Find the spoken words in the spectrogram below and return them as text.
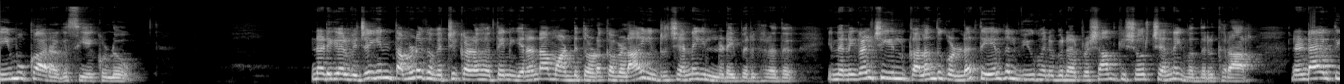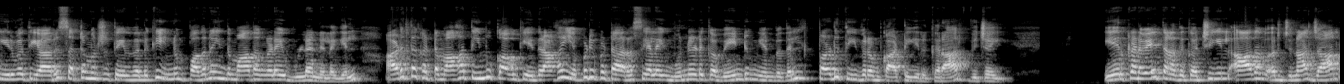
திமுக ரகசிய குழு. நடிகர் விஜயின் தமிழக வெற்றிக் கழகத்தின் இரண்டாம் ஆண்டு தொடக்க விழா இன்று சென்னையில் நடைபெறுகிறது. இந்த நிகழ்ச்சியில் கலந்து கொள்ள தேர்தல் வியூக நிபுணர் பிரசாந்த் கிஷோர் சென்னை வந்திருக்கிறார். ரெண்டாயிரத்தி இருபத்தி ஆறு சட்டமன்ற தேர்தலுக்கு இன்னும் பதினைந்து மாதங்களே உள்ள நிலையில் அடுத்த கட்டமாக திமுகவுக்கு எதிராக எப்படிப்பட்ட அரசியலை முன்னெடுக்க வேண்டும் என்பதில் படு தீவிரம் காட்டியிருக்கிறார் விஜய். ஏற்கனவே தனது கட்சியில் ஆதவ் அர்ஜுனா ஜான்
